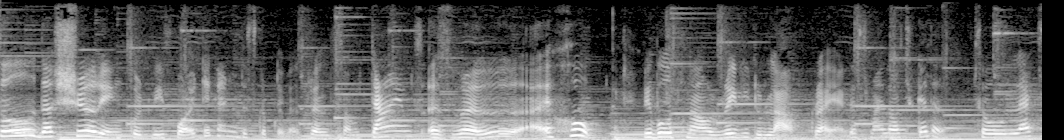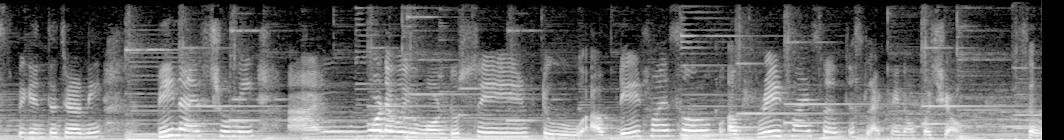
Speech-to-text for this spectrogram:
So the sharing could be poetic and descriptive as well sometimes as well. I hope we both now ready to laugh, cry, and smile all together. So let's begin the journey. Be nice to me and whatever you want to say to update myself, upgrade myself, just let me know for sure. So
